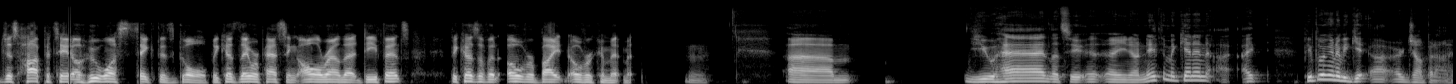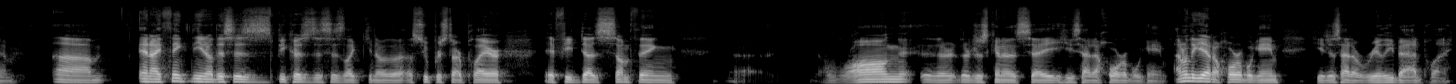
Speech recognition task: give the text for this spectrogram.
just hot potato. Who wants to take this goal? Because they were passing all around that defense because of an overbite and overcommitment. Hmm. Um, you had let's see, uh, uh, you know Nathan MacKinnon. I, I people are going to be get, uh, are jumping on him, um, and I think you know this is because this is like you know a, superstar player. If he does something uh, wrong, they're they're just to say he's had a horrible game. I don't think he had a horrible game. He just had a really bad play.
